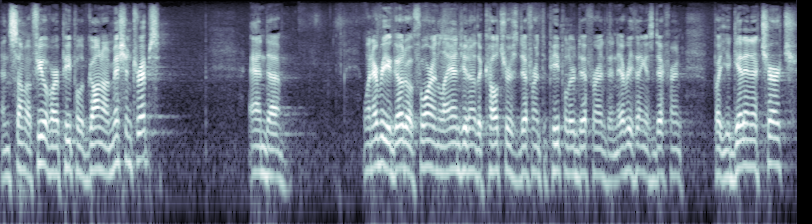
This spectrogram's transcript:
And some, a few of our people have gone on mission trips. And uh, whenever you go to a foreign land, you know, the culture is different, the people are different, and everything is different. But you get in a church,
